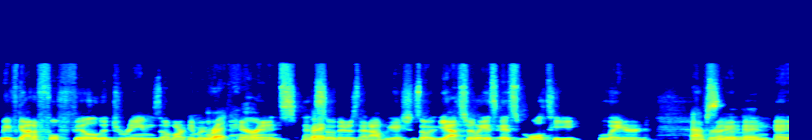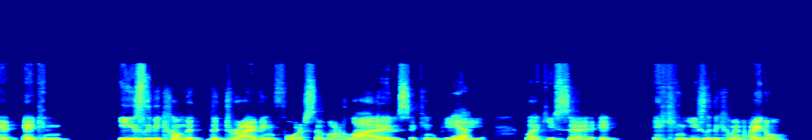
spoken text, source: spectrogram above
we've got to fulfill the dreams of our immigrant right. parents and right. so there's that obligation so yeah certainly it's it's multi-layered Absolutely. right and and it, it can easily become the the driving force of our lives it can be yeah. like you said it it can easily become an idol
